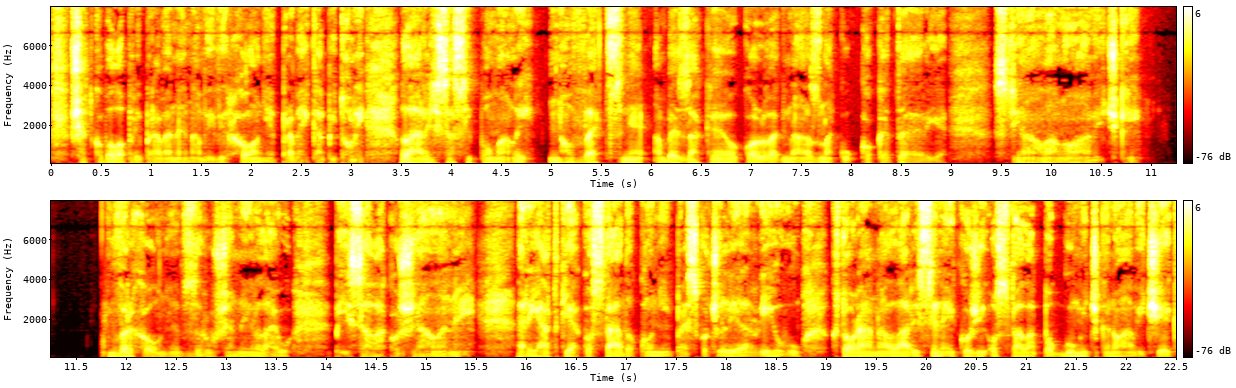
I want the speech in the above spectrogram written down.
Všetko bolo pripravené na vyvrcholenie prvej kapitoly. Larisa si pomaly, no vecne a bez akéhokoľvek náznaku koketérie stiahla nohavičky. Vrcholne vzrušený lev písal ako šialený. Riadky ako stádo koní preskočili rihu, ktorá na Larisinej koži ostala po gumičke nohavičiek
